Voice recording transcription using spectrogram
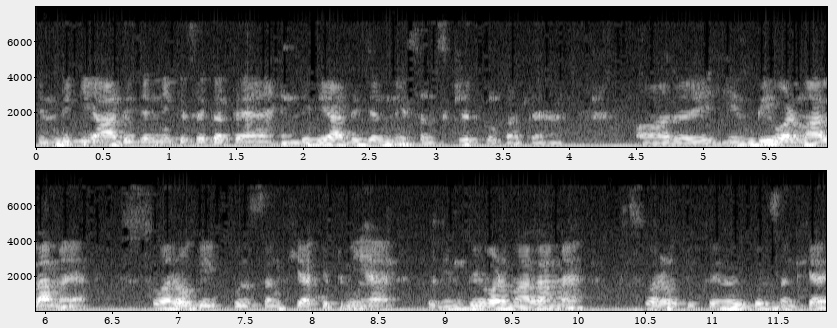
हिंदी की आदि जननी किसे कहते हैं? हिंदी की आदि जननी संस्कृत को कहते हैं। और हिंदी वर्णमाला में स्वरों की कुल संख्या कितनी है? तो हिंदी वर्णमाला में स्वरों की कुल संख्या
